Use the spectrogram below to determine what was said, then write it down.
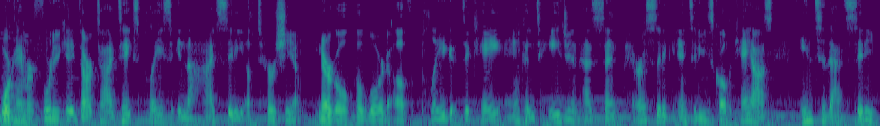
Warhammer 40k Darktide takes place in the hive city of Tertium. Nurgle, the lord of plague, decay, and contagion, has sent parasitic entities called Chaos into that city.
